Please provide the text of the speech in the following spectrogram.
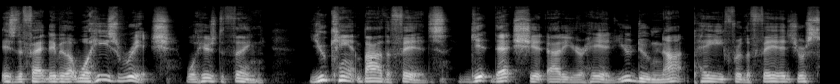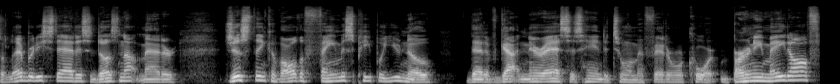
is the fact they'd be like, well, he's rich. Well, here's the thing. You can't buy the feds. Get that shit out of your head. You do not pay for the feds. Your celebrity status does not matter. Just think of all the famous people you know that have gotten their asses handed to them in federal court. Bernie Madoff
